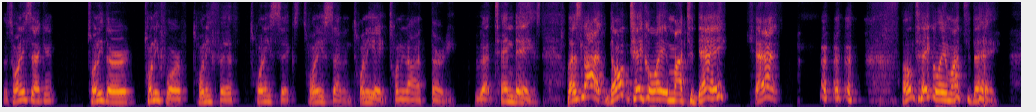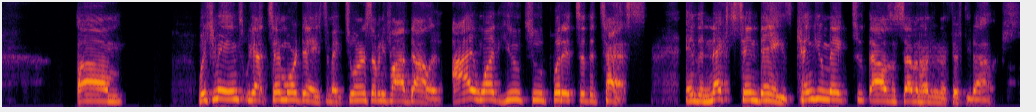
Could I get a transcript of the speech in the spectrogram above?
the 22nd, 23rd, 24th, 25th, 26th, 27th, 28th, 29th, 30. We've got 10 days. Let's not, don't take away my today, cat. don't take away my today. Um, which means we got 10 more days to make $275. I want you to put it to the test in the next 10 days, can you make $2,750?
